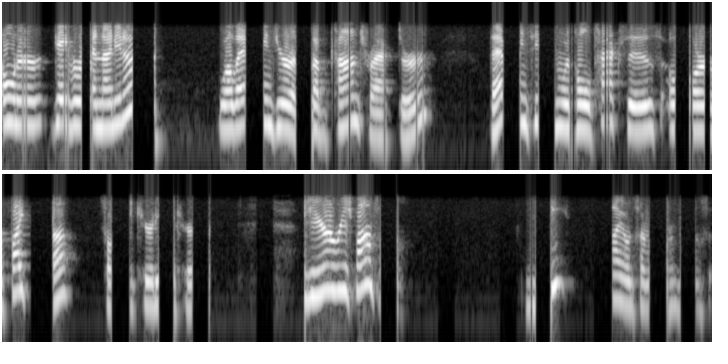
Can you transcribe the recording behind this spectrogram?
owner gave her a 99. Well, that means you're a subcontractor. That means he can withhold taxes or FICA, Social Security, You're responsible. Me, I own several businesses,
